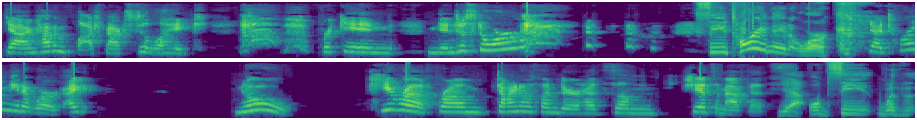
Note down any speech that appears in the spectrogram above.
Yeah, I'm having flashbacks to like freaking Ninja Storm. See, Tori made it work. Yeah, Tori made it work. I no, Kira from Dino Thunder had some. She had some outfits. Yeah, well, see, with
